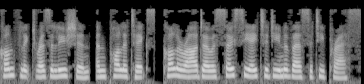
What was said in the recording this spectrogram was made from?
Conflict Resolution, and Politics, Colorado Associated University Press.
